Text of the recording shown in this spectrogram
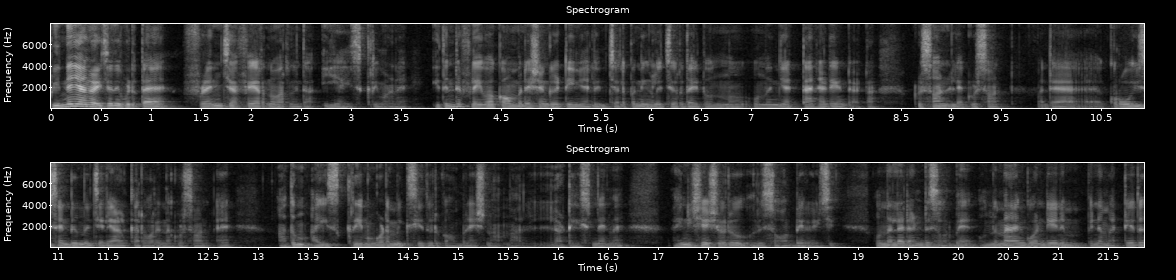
പിന്നെ ഞാൻ കഴിച്ചത് ഇവിടുത്തെ ഫ്രഞ്ച് അഫെയർ എന്ന് പറഞ്ഞിട്ട് ഈ ഐസ്ക്രീമാണ്. ഇതിന്റെ ഫ്ലേവർ കോമ്പിനേഷൻ കേട്ട് കഴിഞ്ഞാൽ ചിലപ്പോൾ നിങ്ങൾ ചെറുതായിട്ട് ഒന്ന് ഒന്ന് ഞെട്ടാൻ ഇടയുണ്ട് കേട്ടോ. ക്രിസോൺ ഇല്ലേ? ക്രിസോൺ മറ്റേ ക്രോയിസെന്റ് എന്ന് ചില ആൾക്കാർ പറയുന്ന ക്രിസോൺ അതും ഐസ്ക്രീമും കൂടെ മിക്സ് ചെയ്തൊരു കോമ്പിനേഷനാണ് നല്ല ടേസ്റ്റ് ഉണ്ടായിരുന്നേ അതിന് ശേഷം ഒരു ഒരു സോർബേ കഴിച്ച്. ഒന്നല്ല രണ്ട് സോർബേ ഒന്ന് മാംഗോന്റെയും പിന്നെ മറ്റേത്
